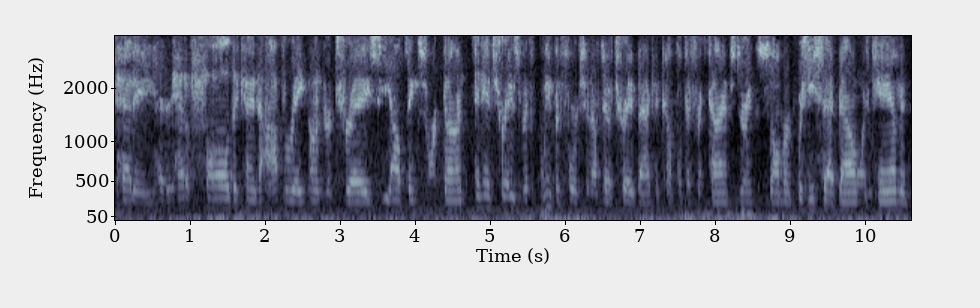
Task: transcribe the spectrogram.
had a had, had a fall to kind of operate under Trey, see how things were done. And, and Trey's been, we've been fortunate enough to have Trey back a couple different times during the summer where he sat down with Cam and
